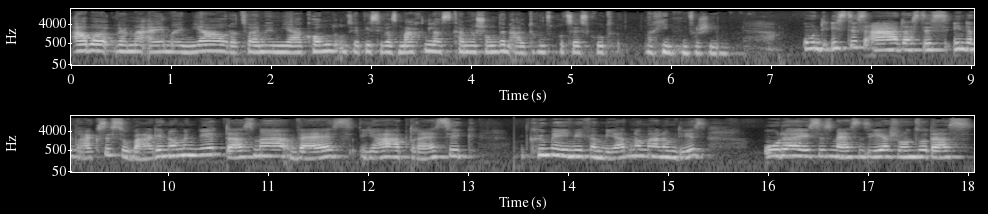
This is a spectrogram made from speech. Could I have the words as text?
aber wenn man einmal im Jahr oder zweimal im Jahr kommt und sich ein bisschen was machen lässt, kann man schon den Alterungsprozess gut nach hinten verschieben. Und ist es auch, dass das in der Praxis so wahrgenommen wird, dass man weiß, ja, ab 30 kümmere ich mich vermehrt nochmal um das? Oder ist es meistens eher schon so, dass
